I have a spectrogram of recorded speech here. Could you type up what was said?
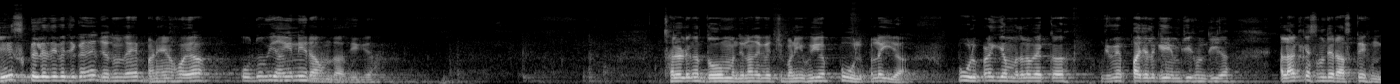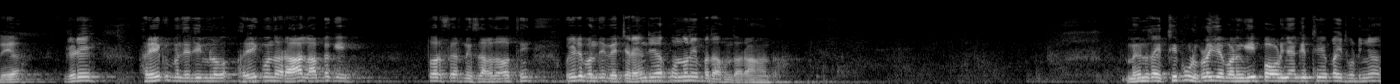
ਇਸ ਕਿਲੇ ਦੇ ਵਿੱਚ ਕਹਿੰਦੇ ਜਦੋਂ ਦਾ ਇਹ ਬਣਿਆ ਹੋਇਆ, ਉਦੋਂ ਵੀ ਐਂ ਹਨੇਰਾ ਹੁੰਦਾ ਸੀਗਾ। ਥੱਲੜੀਆਂ ਦੋ ਮੰਜ਼ਿਲਾਂ ਦੇ ਵਿੱਚ ਬਣੀ ਹੋਈ ਆ ਭੂਲ ਭਲਈਆ। ਭੂਲ ਭਲਈਆ ਮਤਲਬ ਇੱਕ ਜਿਵੇਂ ਪਜਲ ਗੇਮ ਜੀ ਹੁੰਦੀ ਆ, ਅਲੱਗ ਕਿਸਮ ਦੇ ਰਸਤੇ ਹੁੰਦੇ ਆ, ਜਿਹੜੇ ਹਰੇਕ ਬੰਦੇ ਦੀ ਮਤਲਬ ਹਰੇਕ ਬੰਦਾ ਰਾਹ ਲੱਭ ਕੇ ਤੁਰ ਫਿਰ ਨਹੀਂ ਸਕਦਾ ਉੱਥੇ। ਉਹ ਜਿਹੜੇ ਬੰਦੇ ਵਿੱਚ ਰਹਿੰਦੇ ਆ, ਉਹਨਾਂ ਨੂੰ ਹੀ ਪਤਾ ਹੁੰਦਾ ਰਾਹਾਂ ਦਾ। ਮੈਨੂੰ ਤਾਂ ਇੱਥੇ ਭੂਲ ਭਲਈਆ ਬਣ ਗਈ, ਪੌੜੀਆਂ ਕਿੱਥੇ ਆ ਭਾਈ ਤੁਹਾਡੀਆਂ?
